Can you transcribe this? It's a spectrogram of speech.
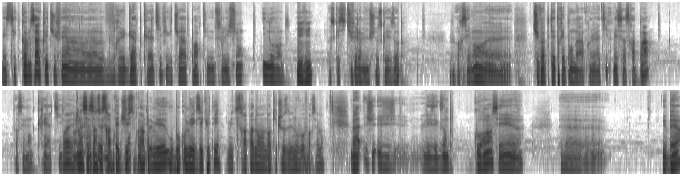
Mais c'est comme ça que tu fais un euh, vrai gap créatif et que tu apportes une solution innovante. Mhm. Parce que si tu fais la même chose que les autres, forcément, euh, tu vas peut-être répondre à la problématique, mais ça sera pas forcément créatif. Ouais, ça. Ce sera peut-être juste un peu mieux ou beaucoup mieux exécuté, mais tu seras pas dans, dans quelque chose de nouveau forcément. Bah, je- je- les exemples courants, c'est euh, euh, Uber.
